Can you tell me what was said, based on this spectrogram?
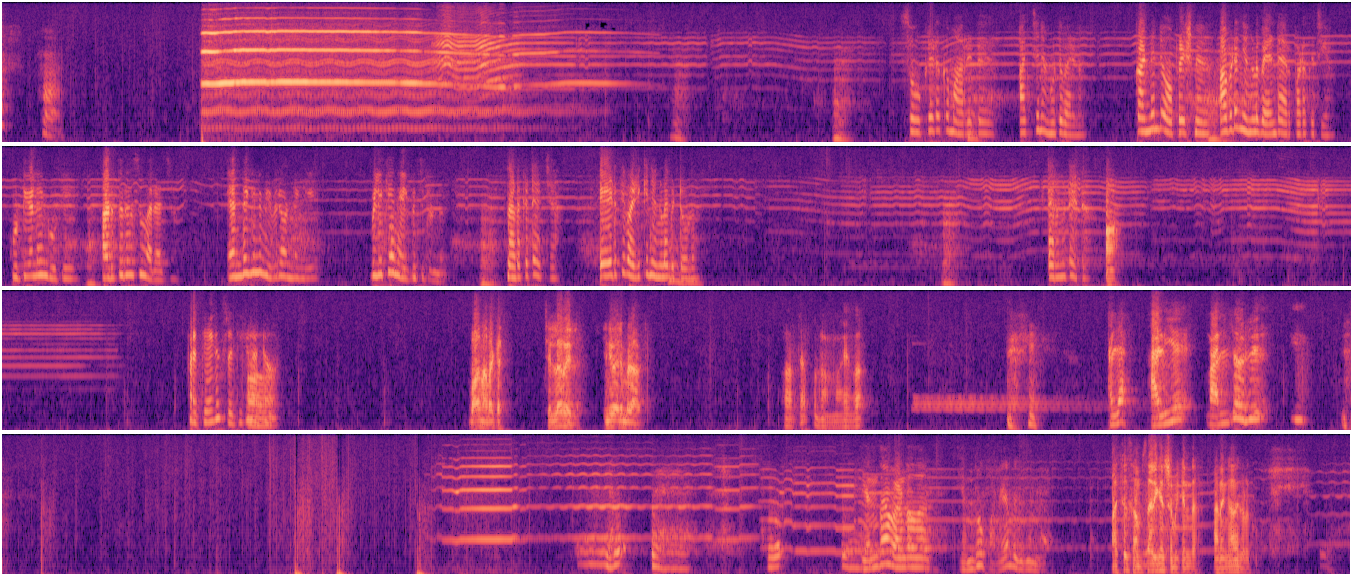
സൂക്കേടൊക്കെ മാറിയിട്ട് അച്ഛൻ അങ്ങോട്ട് വരണം. കണ്ണിന്റെ ഓപ്പറേഷന് അവിടെ ഞങ്ങൾ വേണ്ട ഏർപ്പാടൊക്കെ ചെയ്യാം. കുട്ടികളെയും കൂട്ടി അടുത്ത ദിവസം വരാച്ച എന്തെങ്കിലും വിവരം ഉണ്ടെങ്കിൽ വിളിക്കാൻ ഏൽപ്പിച്ചിട്ടുണ്ട്. നടക്കട്ടെ അച്ഛ. ഏടത്തി വഴിക്ക് ഞങ്ങളെ വിട്ടോളൂ. ഇറങ്ങട്ടെ ഏട്ടാ. പ്രത്യേകം ശ്രദ്ധിക്കണം കേട്ടോ. വാ നടക്ക. ചില്ലറയില്ല. ഇനി വരുമ്പോഴാട്ടെ അതപ്പോ നന്നായത്. അല്ല അലിയെ നല്ലൊരു എന്താ വേണ്ടത്? എന്തോ പറയാൻ വരുന്നുണ്ട്. അച്ഛൻ സംസാരിക്കാൻ ശ്രമിക്കണ്ട. അനങ്ങാതെ കിടക്കും.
